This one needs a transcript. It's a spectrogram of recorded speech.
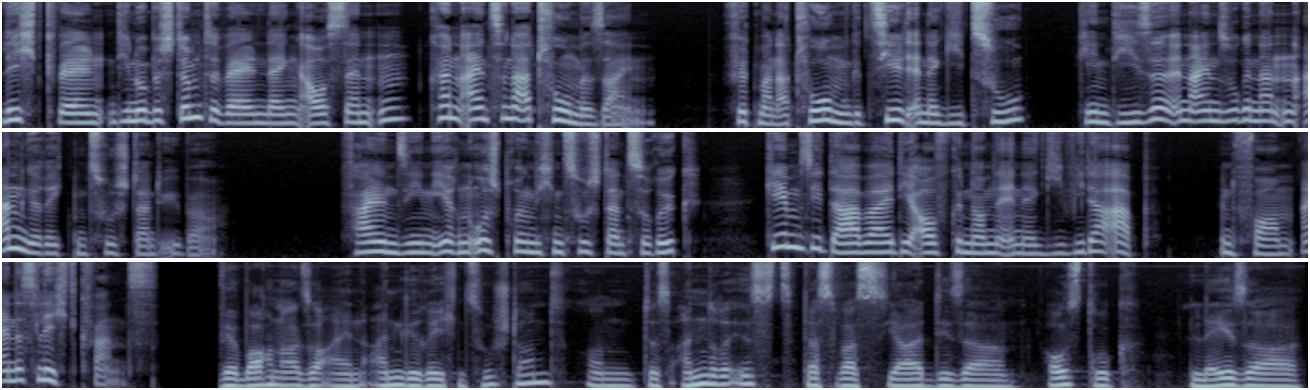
Lichtquellen, die nur bestimmte Wellenlängen aussenden, können einzelne Atome sein. Führt man Atomen gezielt Energie zu, gehen diese in einen sogenannten angeregten Zustand über. Fallen sie in ihren ursprünglichen Zustand zurück, geben sie dabei die aufgenommene Energie wieder ab, in Form eines Lichtquants. Wir brauchen also einen angeregten Zustand und das andere ist das, was ja dieser Ausdruck Laser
